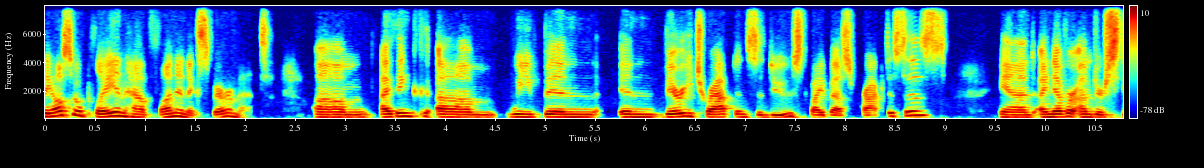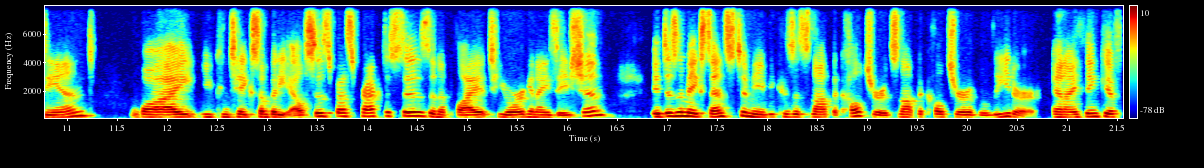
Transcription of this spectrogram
they also play and have fun and experiment. Um, I think um, we've been in very trapped and seduced by best practices. And I never understand why you can take somebody else's best practices and apply it to your organization. It doesn't make sense to me because it's not the culture, it's not the culture of the leader. And I think if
